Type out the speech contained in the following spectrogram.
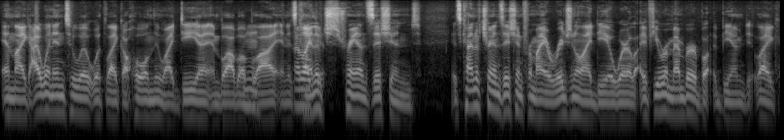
and like I went into it with like a whole new idea and blah blah blah, and it's Mm. I like kind of it. transitioned. It's kind of transitioned from my original idea, where if you remember BMD, like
